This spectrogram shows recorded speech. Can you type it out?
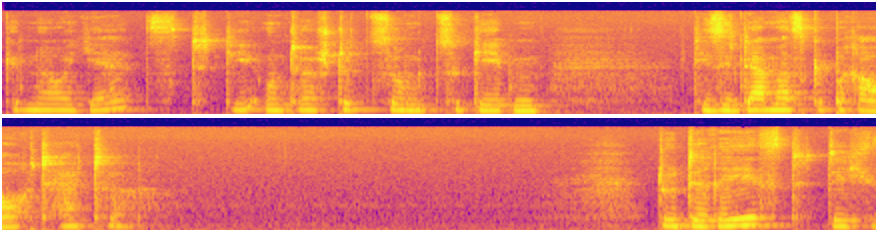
genau jetzt die Unterstützung zu geben, die sie damals gebraucht hätte. Du drehst dich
